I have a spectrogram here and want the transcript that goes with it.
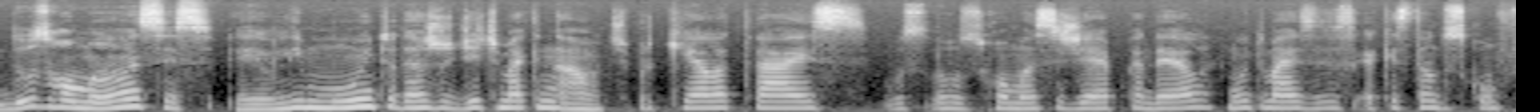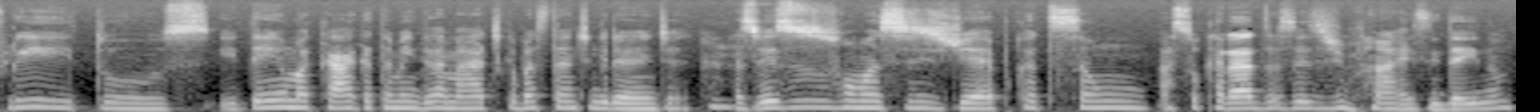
Dos romances, eu li muito da Judith McNaught, porque ela traz os, os romances de época dela, muito mais a questão dos conflitos e tem uma carga também dramática bastante grande. Uhum. Às vezes os romances de época são açucarados às vezes demais e daí não,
